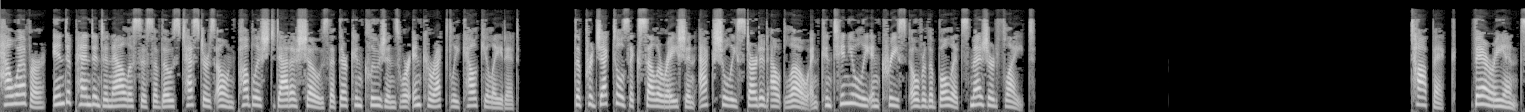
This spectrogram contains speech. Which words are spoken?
However, independent analysis of those testers' own published data shows that their conclusions were incorrectly calculated. The projectile's acceleration actually started out low and continually increased over the bullet's measured flight. Topic. Variants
